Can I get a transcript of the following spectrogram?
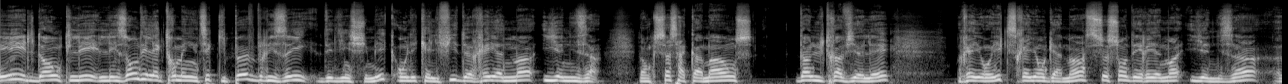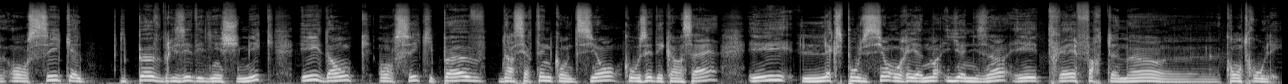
Et donc, les, les, ondes électromagnétiques qui peuvent briser des liens chimiques, on les qualifie de rayonnement ionisant. Donc, ça, ça commence dans l'ultraviolet. Rayons X, rayons gamma, ce sont des rayonnements ionisants. Euh, on sait qu'elles ils peuvent briser des liens chimiques et donc on sait qu'ils peuvent, dans certaines conditions, causer des cancers et l'exposition au rayonnement ionisant est très fortement euh, contrôlée.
